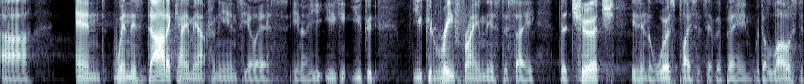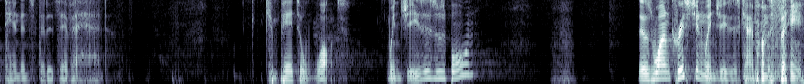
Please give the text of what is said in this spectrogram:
uh, and when this data came out from the NCLS, you know, you, you you could you could reframe this to say the church is in the worst place it's ever been, with the lowest attendance that it's ever had. Compared to what? When Jesus was born? There was one Christian when Jesus came on the scene.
